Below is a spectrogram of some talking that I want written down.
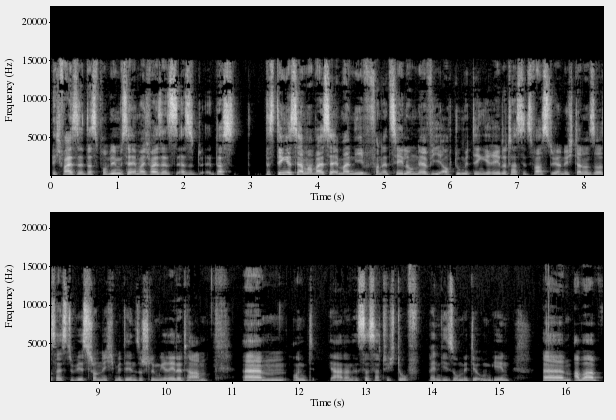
ich weiß, das Problem ist ja immer, ich weiß jetzt, also, das, das Ding ist ja, man weiß ja immer nie von Erzählungen, ne, wie auch du mit denen geredet hast. Jetzt warst du ja nüchtern und so, das heißt, du wirst schon nicht mit denen so schlimm geredet haben. Ähm, und ja, dann ist das natürlich doof, wenn die so mit dir umgehen. Ähm, aber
